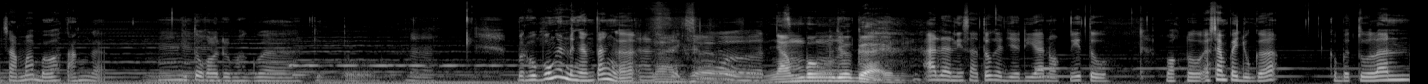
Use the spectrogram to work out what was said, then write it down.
sama bawah tangga. Gitu kalau di rumah gue gitu. nah berhubungan dengan tangga. Nah, je- nyambung juga ini. ada nih satu kejadian waktu itu. Waktu SMP juga. Kebetulan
